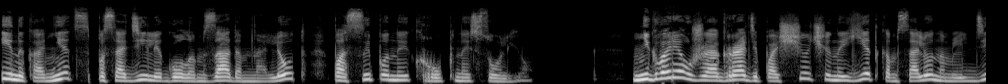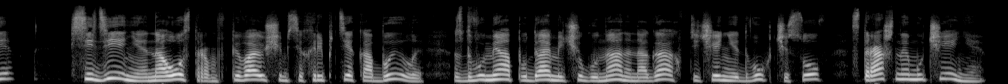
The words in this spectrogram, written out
и, наконец, посадили голым задом на лед, посыпанный крупной солью. Не говоря уже о граде пощечины, едком соленом льде, сидение на остром впивающемся хребте кобылы с двумя пудами чугуна на ногах в течение двух часов — страшное мучение.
